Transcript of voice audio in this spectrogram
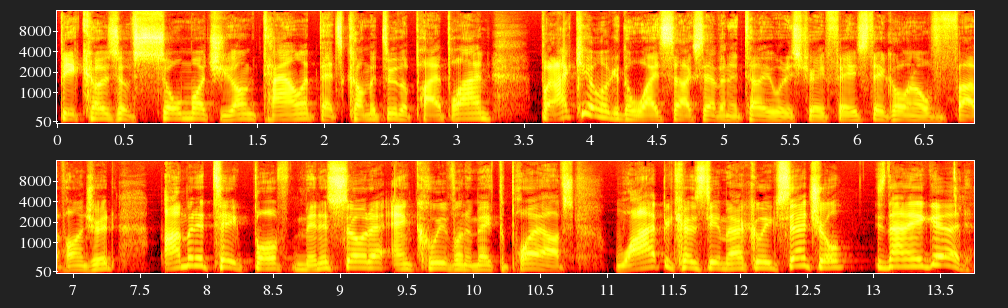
because of so much young talent that's coming through the pipeline. But I can't look at the White Sox having and tell you with a straight face they're going over 500. I'm going to take both Minnesota and Cleveland to make the playoffs. Why? Because the American League Central is not any good.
